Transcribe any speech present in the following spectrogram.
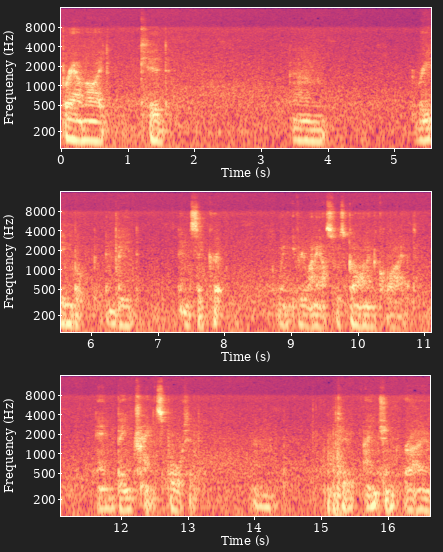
brown-eyed kid um, reading book in bed secret when everyone else was gone and quiet and being transported um, to ancient Rome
